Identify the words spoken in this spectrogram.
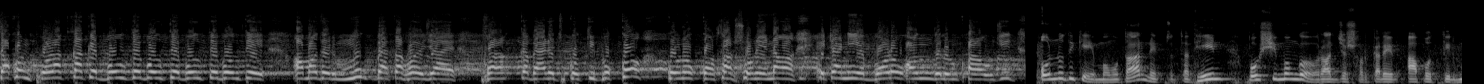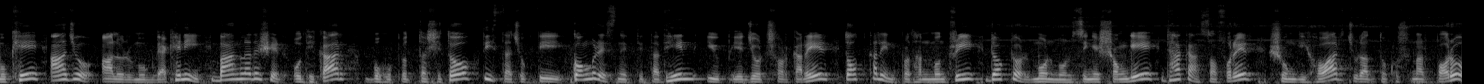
তখন ফরাক্কাকে বলতে বলতে বলতে বলতে আমাদের মুখ ব্যথা হয়ে যায়। ফরাক্কা ব্যারেজ কর্তৃপক্ষ কোনো কথা শোনে না। এটা নিয়ে বড় আন্দোলন করা উচিত। অন্যদিকে মমতার নেতৃত্বাধীন পশ্চিমবঙ্গ রাজ্য সরকারের আপত্তির মুখে আজও আলোর মুখ দেখেনি বাংলাদেশের অধিকার বহু প্রত্যাশিত তিস্তা চুক্তি। কংগ্রেস নেতৃত্বাধীন ইউপিএ জোট সরকারের তৎকালীন প্রধানমন্ত্রী ডক্টর মনমোহন সিং এর সঙ্গে ঢাকা সফরের সঙ্গী হওয়ার চূড়ান্ত ঘোষণার পরও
